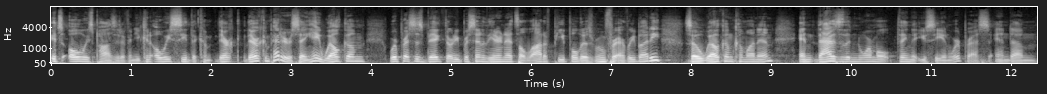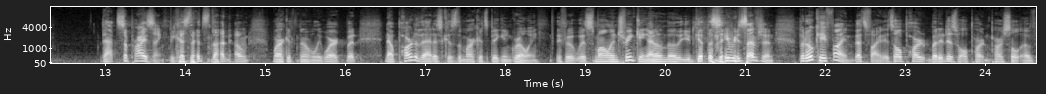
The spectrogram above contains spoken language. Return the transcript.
it's always positive, and you can always see the com- their their competitors saying, "Hey, welcome. WordPress is big. Thirty percent of the internet's a lot of people. There's room for everybody. So welcome. Come on in." And that is the normal thing that you see in WordPress, and um, that's surprising because that's not how markets normally work. But now part of that is because the market's big and growing. If it was small and shrinking, I don't know that you'd get the same reception. But okay, fine, that's fine. It's all part, but it is all part and parcel of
